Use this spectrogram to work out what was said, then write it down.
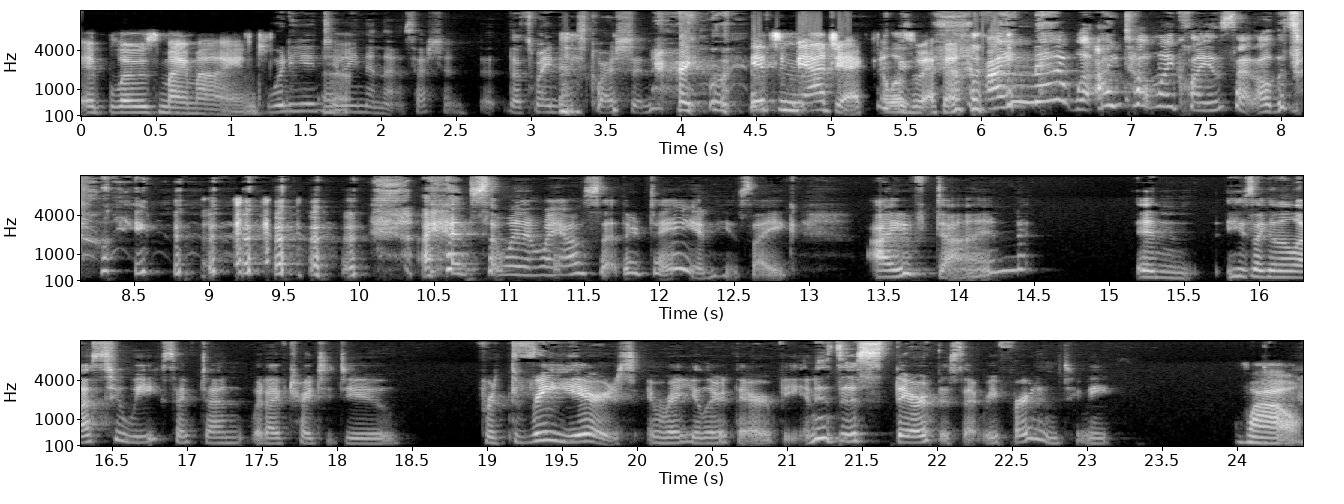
it blows my mind. What are you uh, doing uh, in that session? That's my next question. it's magic, Elizabeth. I know. Well, I tell my clients that all the time. I had someone in my house the other day, and he's like, "I've done," in he's like, "In the last two weeks, I've done what I've tried to do for three years in regular therapy. And it's this therapist that referred him to me. Wow.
